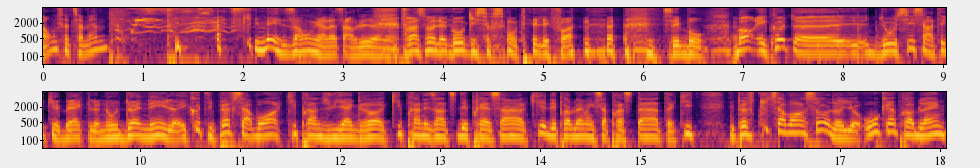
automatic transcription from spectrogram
ongles cette semaine. c'est maison à l'Assemblée. générale. François Legault qui est sur son téléphone. c'est beau. Bon, écoute, euh, dossier Santé Québec, là, nos données, là, écoute, ils peuvent savoir qui prend du Viagra, qui prend des antidépresseurs, qui a des problèmes avec sa prostate, qui. Ils peuvent tout savoir ça, là. Il n'y a aucun problème.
